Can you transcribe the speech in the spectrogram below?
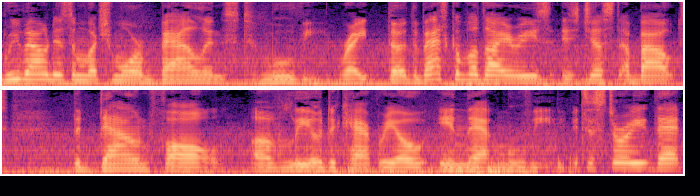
Rebound is a much more balanced movie, right? The the Basketball Diaries is just about the downfall of Leo DiCaprio in that movie. It's a story that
